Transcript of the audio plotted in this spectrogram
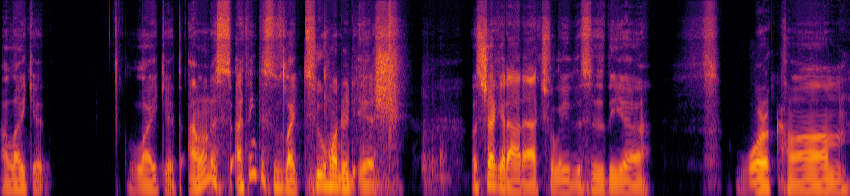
I like it. Like it. I want to. I think this is like 200 ish. Let's check it out. Actually, this is the uh, Warcom.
